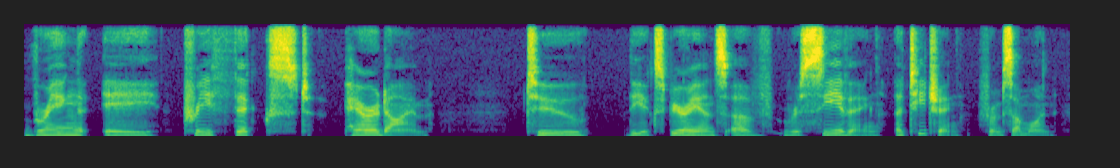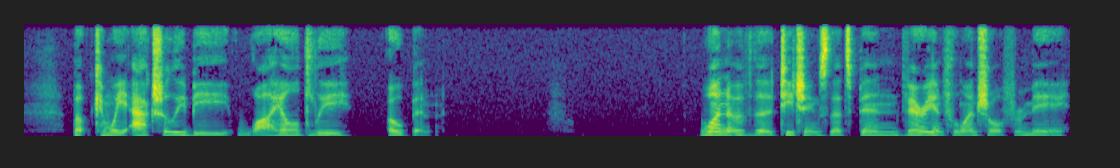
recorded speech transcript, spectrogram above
bring a prefixed paradigm to the experience of receiving a teaching from someone? But can we actually be wildly open? One of the teachings that's been very influential for me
